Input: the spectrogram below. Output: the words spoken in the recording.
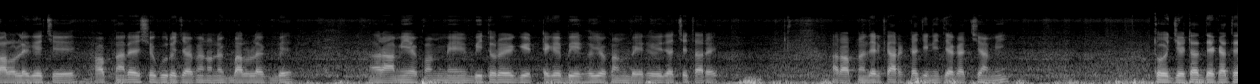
ভালো লেগেছে, আপনারা এসে ঘুরে যাবেন, অনেক ভালো লাগবে। আর আমি এখন ভিতরের গেট থেকে বের হয়ে, এখন বের হয়ে যাচ্ছে তারে। আর আপনাদেরকে আরেকটা জিনিস দেখাচ্ছি আমি। তো যেটা দেখাতে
